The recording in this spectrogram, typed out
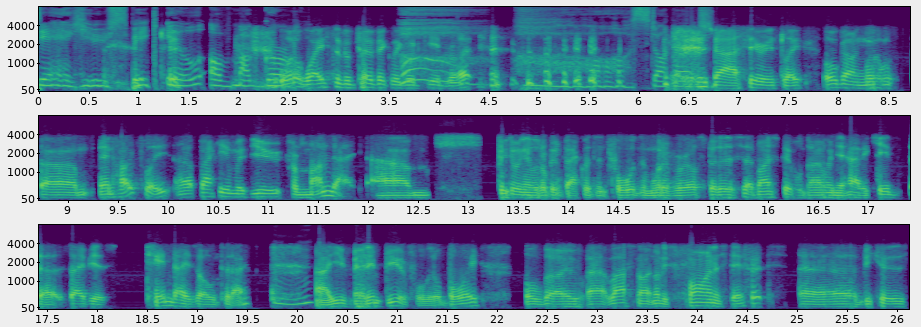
dare you speak ill of my girl? what a waste of a perfectly good kid, right? oh, stop it. nah, seriously, all going well, um, and hopefully uh, back in with you from Monday. Um, be doing a little bit backwards and forwards and whatever else. But as uh, most people know, when you have a kid, uh, Xavier's 10 days old today. Uh, you've met him, beautiful little boy. Although uh, last night, not his finest effort, uh, because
